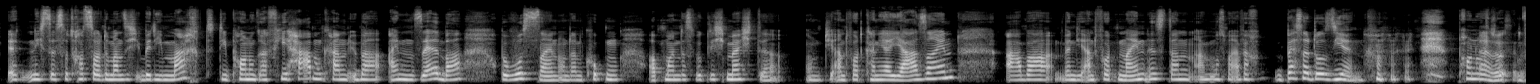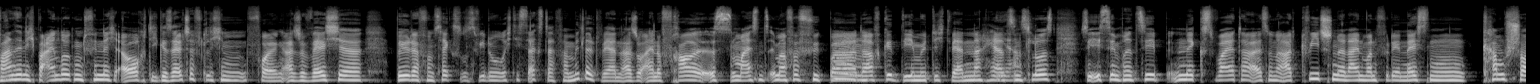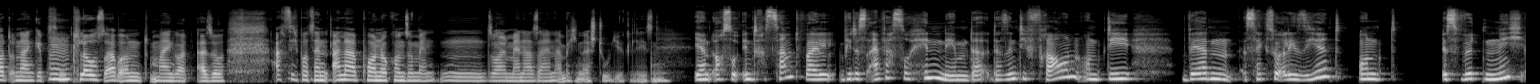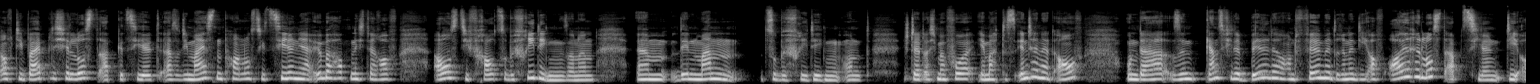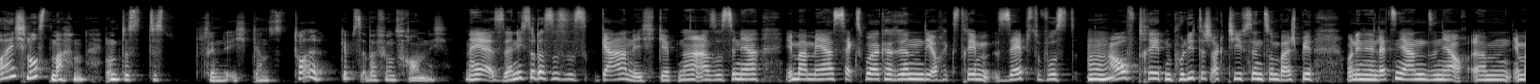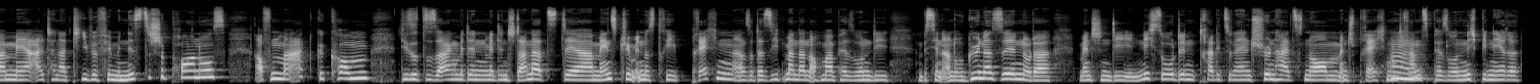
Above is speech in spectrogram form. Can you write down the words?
Äh, nichtsdestotrotz sollte man sich über die Macht, die Pornografie haben kann, über einen selber bewusst sein und dann gucken, ob man das wirklich möchte. Und die Antwort kann ja ja sein, aber wenn die Antwort nein ist, dann äh, muss man einfach besser dosieren. also wahnsinnig beeindruckend finde ich auch die gesellschaftlichen Folgen. Also welche Bilder von Sex uns, wie du richtig sagst, da vermittelt werden. Also eine Frau ist meistens immer verfügbar, mhm. darf gedemütigt werden nach Herzenslust. Ja. Sie ist im Prinzip nichts weiter als so eine Art quietschende Leinwand für den nächsten Cumshot und dann gibt's mhm. ein Close-up und mein Gott, also 80 Prozent aller Pornokonsumenten sollen Männer sein, habe ich in der Studie gelesen. Ja, und auch so interessant, weil wir das einfach so hinnehmen. Da, da sind die Frauen und die werden sexualisiert und es wird nicht auf die weibliche Lust abgezielt. Also die meisten Pornos, die zielen ja überhaupt nicht darauf aus, die Frau zu befriedigen, sondern ähm, den Mann zu befriedigen. Und stellt euch mal vor, ihr macht das Internet auf und da sind ganz viele Bilder und Filme drinne, die auf eure Lust abzielen, die euch Lust machen. Und das, das finde ich ganz toll. Gibt's aber für uns Frauen nicht. Naja, es ist ja nicht so, dass es es gar nicht gibt. Ne? Also es sind ja immer mehr Sexworkerinnen, die auch extrem selbstbewusst mhm. auftreten, politisch aktiv sind zum Beispiel. Und in den letzten Jahren sind ja auch ähm, immer mehr alternative feministische Pornos auf den Markt gekommen, die sozusagen mit den, mit den Standards der Mainstream-Industrie brechen. Also da sieht man dann auch mal Personen, die ein bisschen androgyner sind oder Menschen, die nicht so den traditionellen Schönheitsnormen entsprechen, mhm. Transpersonen, nicht-binäre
